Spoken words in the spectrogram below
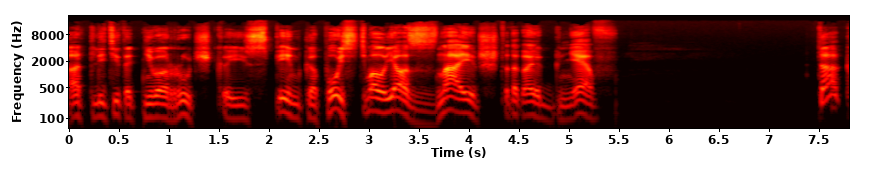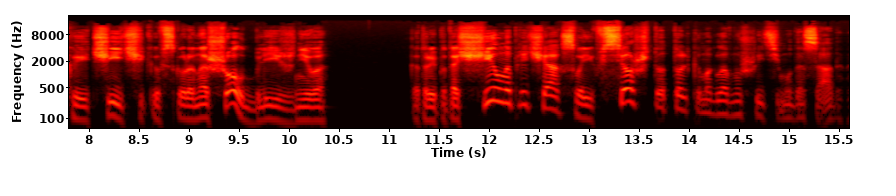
отлетит от него ручка и спинка, пусть, мол, я знает, что такое гнев. Так и Чичиков скоро нашел ближнего — который потащил на плечах своих все, что только могла внушить ему досада.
